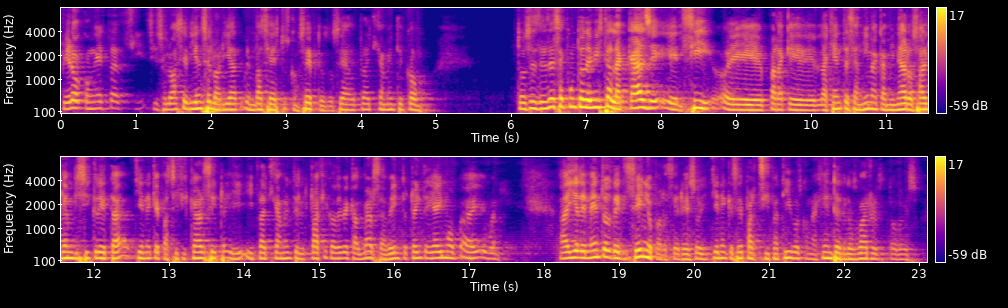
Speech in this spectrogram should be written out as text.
Pero con esta, si, se lo hace bien, se lo haría en base a estos conceptos, o sea, prácticamente como. Entonces, desde ese punto de vista, la calle en sí, eh, para que la gente se anime a caminar o salga en bicicleta, tiene que pacificarse y, prácticamente el tráfico debe calmarse a 20, 30 y hay, bueno, hay elementos de diseño para hacer eso y tienen que ser participativos con la gente de los barrios y todo eso.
